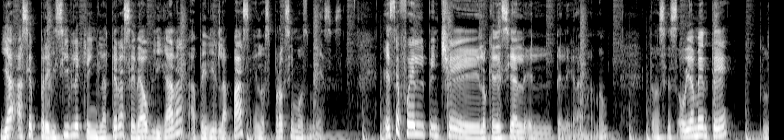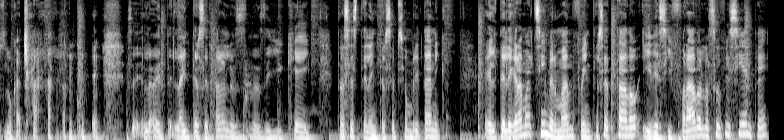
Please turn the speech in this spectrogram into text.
ya hace previsible que Inglaterra se vea obligada a pedir la paz en los próximos meses. Este fue el pinche, lo que decía el, telegrama, ¿no? Entonces, obviamente, pues lo cacharon. la interceptaron los, los, de UK. Entonces, este, la intercepción británica. El telegrama Zimmerman fue interceptado y descifrado lo suficiente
